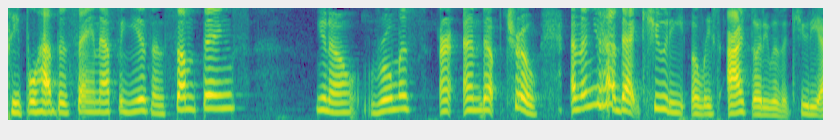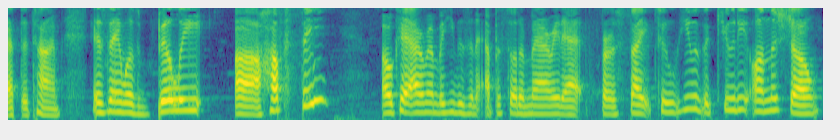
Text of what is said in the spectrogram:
people have been saying that for years and some things, you know, rumors are, end up true. And then you had that cutie, at least I thought he was a cutie at the time. His name was Billy uh, Hufsey Okay, I remember he was in an episode of Married at First Sight too. He was a cutie on the show.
